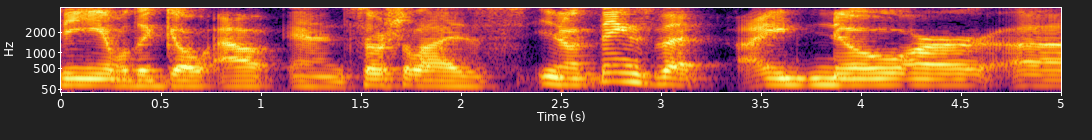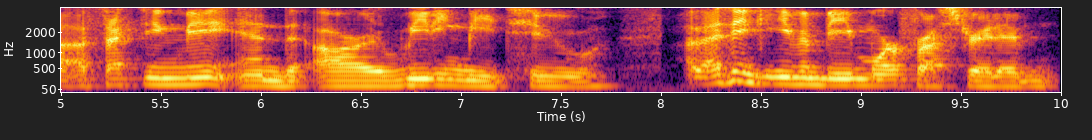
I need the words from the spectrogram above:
being able to go out and socialize you know things that i know are uh, affecting me and are leading me to i think even be more frustrated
